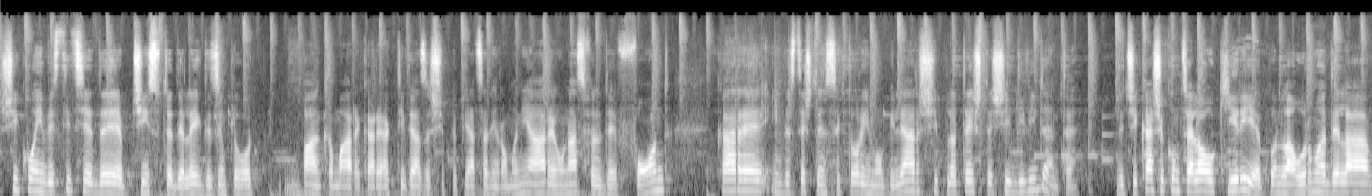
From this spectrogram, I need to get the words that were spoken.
și cu o investiție de 500 de lei, de exemplu o bancă mare care activează și pe piața din România are un astfel de fond care investește în sectorul imobiliar și plătește și dividende. Deci e ca și cum ți-ai luat o chirie până la urmă de la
